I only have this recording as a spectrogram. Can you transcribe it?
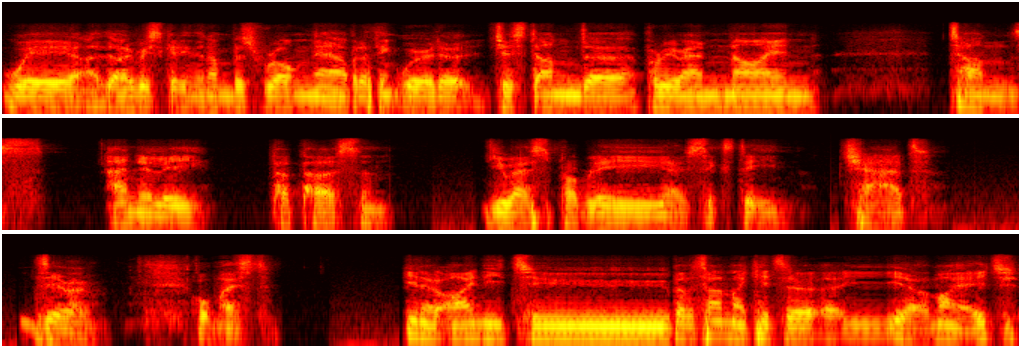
we're, I risk getting the numbers wrong now, but I think we're at a, just under, probably around nine tons annually per person. US probably you know, 16. Chad, zero, almost. You know, I need to, by the time my kids are, you know, my age,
